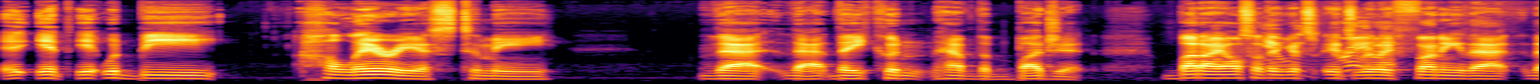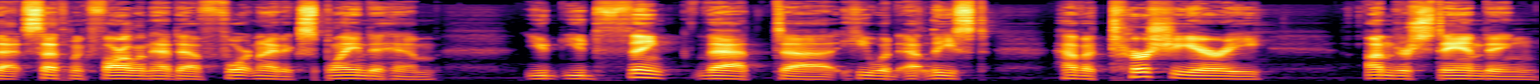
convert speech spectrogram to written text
it, it it would be hilarious to me that that they couldn't have the budget. But I also think it it's great. it's really funny that that Seth MacFarlane had to have Fortnite explain to him. You'd you'd think that uh, he would at least have a tertiary understanding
